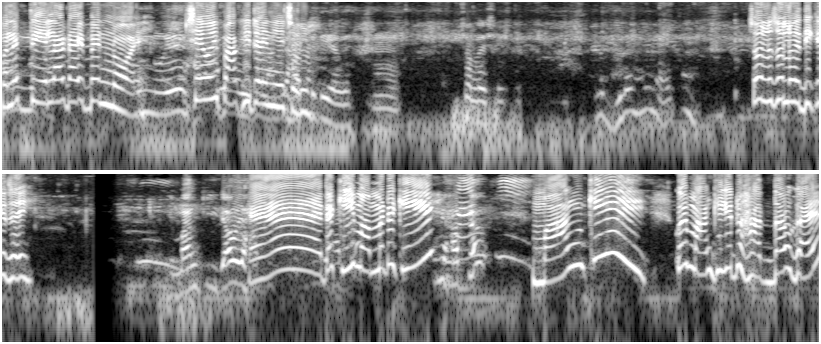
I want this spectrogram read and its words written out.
মানে তেলা টাইপের নয়। সে ওই পাখিটাই নিয়ে চলো। চলো চলো ওইদিকে যাই। হ্যাঁ এটা কি মাম্মাটা কি? মাংকি? কই মাংকিকে একটু হাত দাও গায়ে।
